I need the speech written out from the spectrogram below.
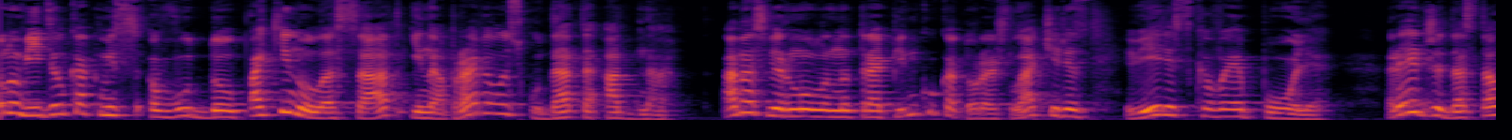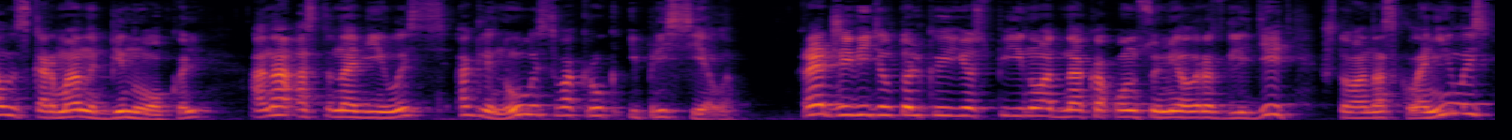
Он увидел, как мисс Вуддол покинула сад и направилась куда-то одна. Она свернула на тропинку, которая шла через вересковое поле. Реджи достал из кармана бинокль, она остановилась, оглянулась вокруг и присела. Реджи видел только ее спину, однако он сумел разглядеть, что она склонилась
